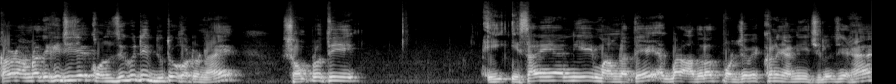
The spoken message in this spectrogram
কারণ আমরা দেখেছি যে কনজিকিউটিভ দুটো ঘটনায় সম্প্রতি এই এসআইআর নিয়ে এই মামলাতে একবার আদালত পর্যবেক্ষণে জানিয়েছিল যে হ্যাঁ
